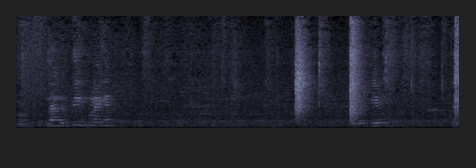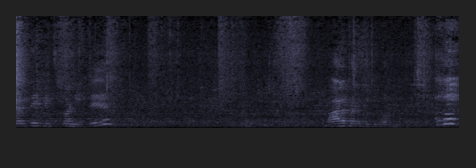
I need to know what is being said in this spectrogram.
ரித்தி பிள்ளைங்க ம், நாங்க ரித்திக்கு பிள்ளைங்க ஓகே எல்லாத்தையும் மிக்ஸ் பண்ணிட்டு வாழைப்பழத்துக்கு போடணும்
